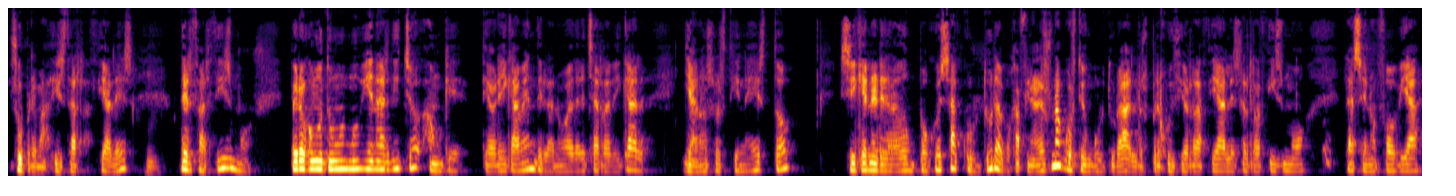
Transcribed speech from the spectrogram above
supremacistas raciales Mm. del fascismo. Pero como tú muy bien has dicho, aunque teóricamente la nueva derecha radical ya no sostiene esto, sí que han heredado un poco esa cultura, porque al final es una cuestión cultural, los prejuicios raciales, el racismo, la xenofobia,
